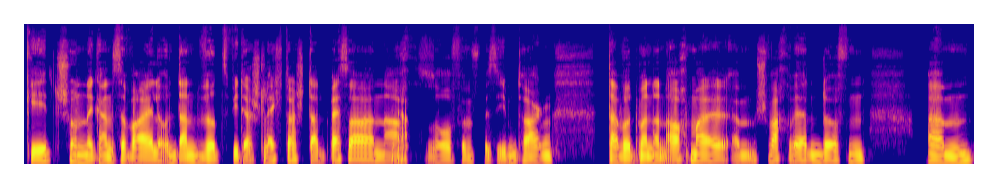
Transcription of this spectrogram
geht schon eine ganze Weile und dann wird es wieder schlechter statt besser nach ja. so fünf bis sieben Tagen. Da wird man dann auch mal ähm, schwach werden dürfen. Ähm,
